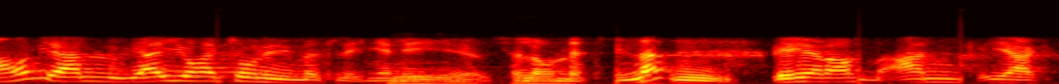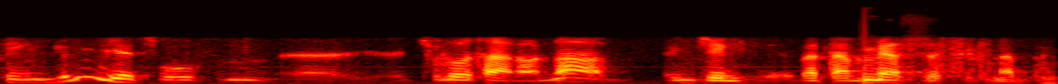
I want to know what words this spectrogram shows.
አሁን ያሉ ያየኋቸው ነው ይመስለኝ እኔ ስለ እውነት እና ይሄ ራሱ አንድ የአክቲንግም የጽሁፍም ችሎታ ነው እና እጅግ በጣም የሚያስደስት ነበር።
